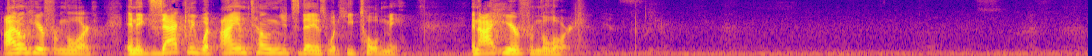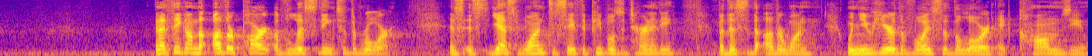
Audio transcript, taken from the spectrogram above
I don't hear from the Lord. And exactly what I am telling you today is what he told me. And I hear from the Lord. And I think on the other part of listening to the roar is, is, yes, one, to save the people's eternity, but this is the other one. When you hear the voice of the Lord, it calms you,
